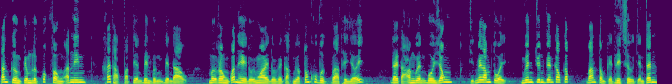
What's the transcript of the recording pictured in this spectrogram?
tăng cường tiềm lực quốc phòng an ninh, khai thác phát triển bền vững biển đảo, mở rộng quan hệ đối ngoại đối với các nước trong khu vực và thế giới. Đại tá Nguyễn Bồi Dông, 95 tuổi, nguyên chuyên viên cao cấp Ban tổng kết lịch sử chiến tranh,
